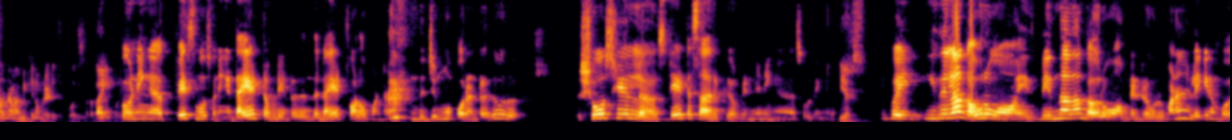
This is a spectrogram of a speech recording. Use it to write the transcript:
ஒரு நிலைமைக்கு நம்ம எடுத்து போகுதுங்கிறதா இப்போ நீங்க பேசும்போது சொன்னீங்க டயட் அப்படின்றது இந்த டயட் ஃபாலோ பண்றேன் இந்த ஜிம்மு போறேன்றது ஒரு சோசியல் ஸ்டேட்டஸா இருக்கு அப்படின்னு நீங்க சொல்றீங்க. இப்போ இதெல்லாம் கௌரவம் இப்படி இருந்தாதான் கௌரவம் அப்படின்ற ஒரு மனநிலைக்கு நம்ம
